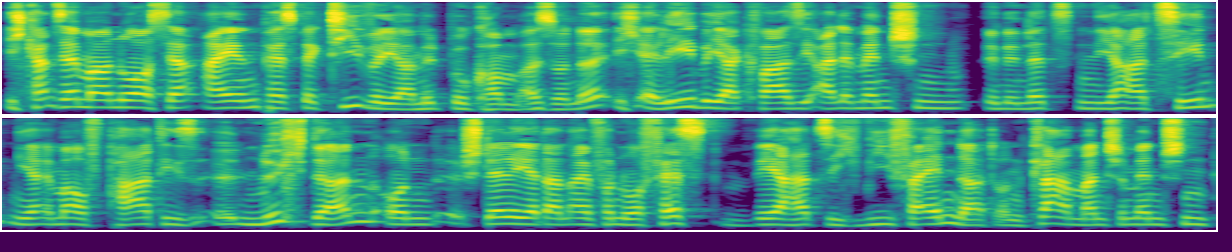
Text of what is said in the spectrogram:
ich kann es ja immer nur aus der einen Perspektive ja mitbekommen. Also ne, ich erlebe ja quasi alle Menschen in den letzten Jahrzehnten ja immer auf Partys äh, nüchtern und stelle ja dann einfach nur fest, wer hat sich wie verändert. Und klar, manche Menschen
